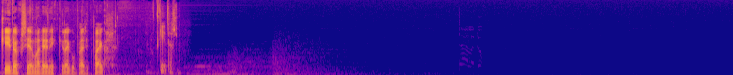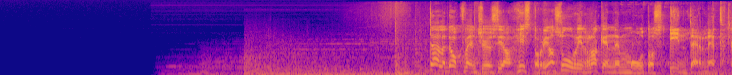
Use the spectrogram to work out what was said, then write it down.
Kiitoksia Maria Nikkilä, kun pääsit paikalle. Kiitos. Täällä Doc Ventures ja historian suurin rakennemuutos, internet.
